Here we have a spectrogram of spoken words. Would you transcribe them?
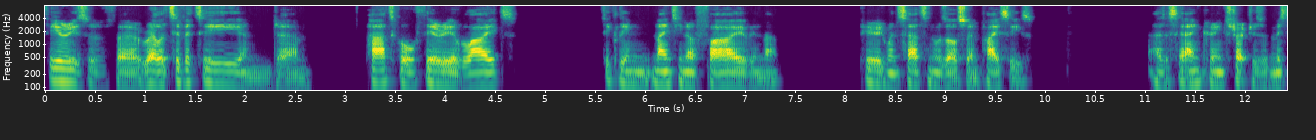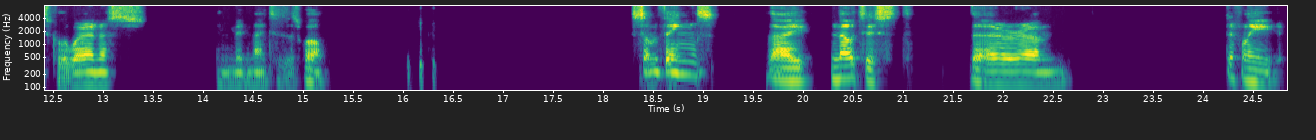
theories of uh, relativity and um, particle theory of light, particularly in 1905, in that period when Saturn was also in Pisces. As I say, anchoring structures of mystical awareness in the mid 90s as well. Some things that I noticed that are um, definitely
